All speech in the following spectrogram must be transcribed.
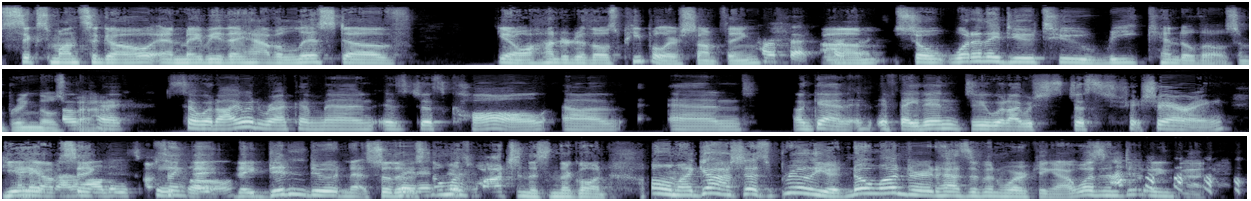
six months ago and maybe they have a list of you know a hundred of those people or something perfect, um, perfect. Um, so what do they do to rekindle those and bring those okay. back Okay. so what I would recommend is just call uh, and again, if they didn't do what I was just sharing, yeah, yeah, I'm saying, I'm saying they, they, didn't do it. Now, so there's someone's watching this and they're going, "Oh my gosh, that's brilliant! No wonder it hasn't been working. I wasn't doing that."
